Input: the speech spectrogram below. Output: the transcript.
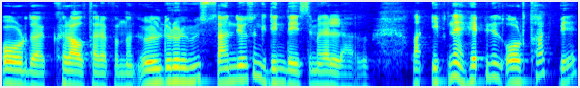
Orada kral tarafından öldürülmüş. Sen diyorsun ki din değiştirmeleri lazım. Lan ipne hepiniz ortak bir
